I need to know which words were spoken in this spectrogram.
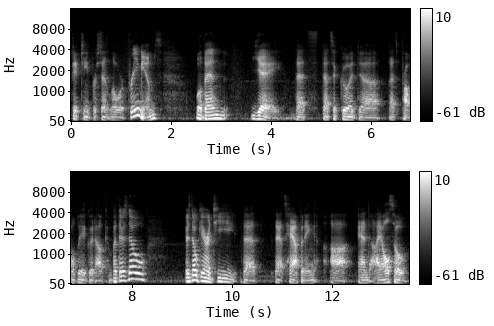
fifteen percent lower premiums, well then yay, that's that's a good uh, that's probably a good outcome. But there's no there's no guarantee that that's happening, uh, and I also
